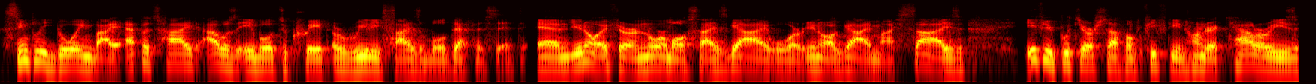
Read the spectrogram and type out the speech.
simply going by appetite, I was able to create a really sizable deficit. And you know, if you're a normal size guy or you know a guy my size, if you put yourself on 1500 calories,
